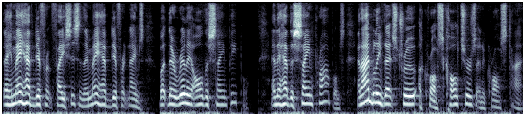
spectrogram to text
They may have different faces and they may have different names, but they're really all the same people. And they have the same problems. And I believe that's true across cultures and across time.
